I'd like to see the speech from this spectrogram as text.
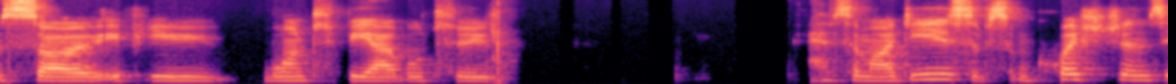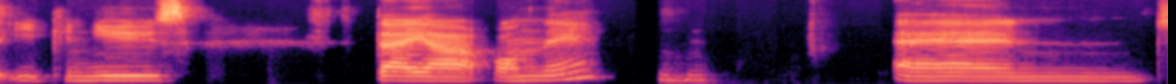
So if you want to be able to have some ideas of some questions that you can use, they are on there. Mm-hmm. And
